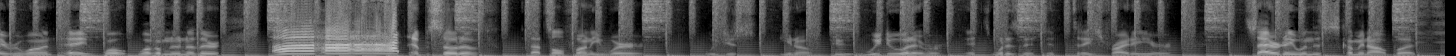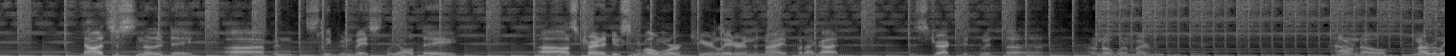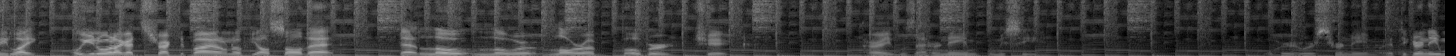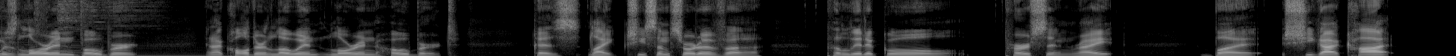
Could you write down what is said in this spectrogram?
Hey everyone. Hey, welcome to another ah, episode of That's All Funny where we just, you know, do we do whatever. It's what is it? it today's Friday or Saturday when this is coming out, but no, it's just another day. Uh, I've been sleeping basically all day. Uh, I was trying to do some homework here later in the night, but I got distracted with uh, I don't know what am I reading here. I don't know. I'm not really like Oh, you know what I got distracted by? I don't know if y'all saw that that low lower Laura Boebert chick. All right, was that her name? Let me see. Where, where's her name? I think her name was Lauren Boebert, and I called her Lauren Lauren Hoebert, because like she's some sort of uh, political person, right? But she got caught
